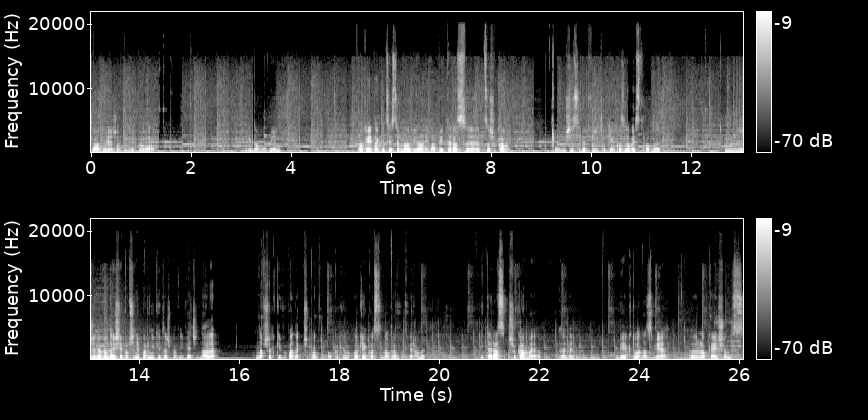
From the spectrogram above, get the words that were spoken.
przeładuję, żeby nie było niedomówień. Ok, tak więc jestem na oryginalnej mapie i teraz y, co szukamy? Y, musicie sobie otworzyć okienko z lewej strony. Mm, Jeżeli oglądaliście poprzednie parniki, to już pewnie wiecie, no ale na wszelki wypadek przypomnę. Okien- Okienko Scenograph otwieramy. I teraz szukamy y, obiektu o nazwie Locations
